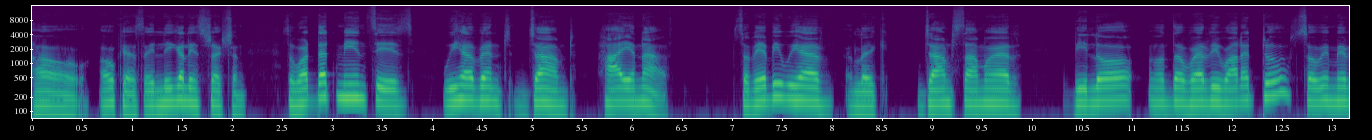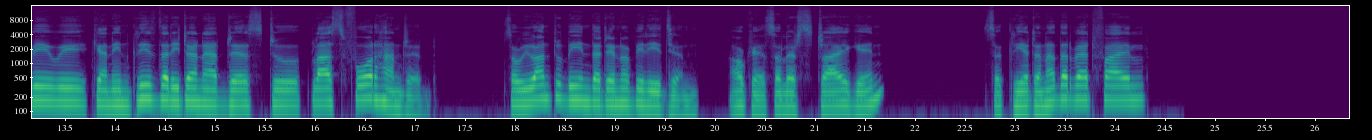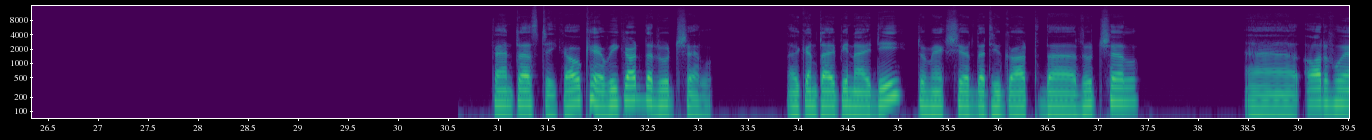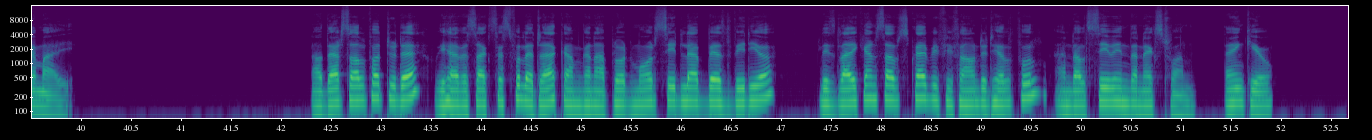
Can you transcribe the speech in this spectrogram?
Oh, okay, so illegal instruction. So what that means is we haven't jumped high enough. So maybe we have like jumped somewhere below uh, the where we wanted to. So we maybe we can increase the return address to plus 400 so we want to be in that NOP region. Okay so let's try again. So create another bat file. Fantastic. Okay we got the root shell. Now you can type in id to make sure that you got the root shell uh, or who am I? Now that's all for today. We have a successful attack. I'm gonna upload more seed lab based video. Please like and subscribe if you found it helpful and I'll see you in the next one. Thank you.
